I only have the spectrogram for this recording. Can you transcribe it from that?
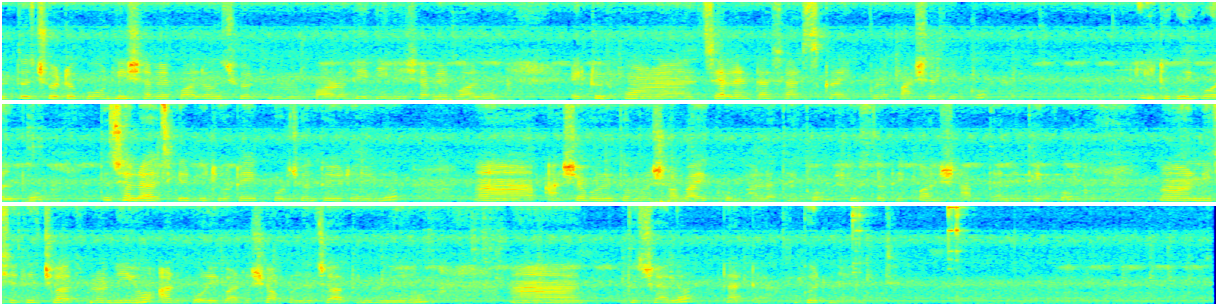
তো ছোট বোন হিসাবে বলো, ছোট বড় দিদি হিসাবে বলো, একটু চ্যানেলটা সাবস্ক্রাইব করে পাশে থেকো। এইটুকুই বলব। তো চলো আজকের ভিডিওটা এই পর্যন্তই রইল। আশা করি তোমরা সবাই খুব ভালো থেকো, সুস্থ থেকো আর সাবধানে থেকো। নিজেদের যত্ন নিও আর পরিবারের সকলের যত্ন নিও। তো চলো, টাটা গুড নাইট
